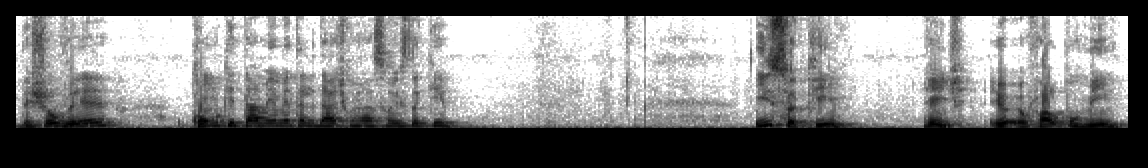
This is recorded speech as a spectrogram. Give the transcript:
deixa eu ver como que está a minha mentalidade com relação a isso daqui. Isso aqui Gente, eu, eu falo por mim.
